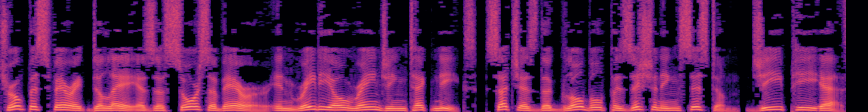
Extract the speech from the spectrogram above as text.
Tropospheric delay is a source of error in radio ranging techniques, such as the Global Positioning System GPS.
